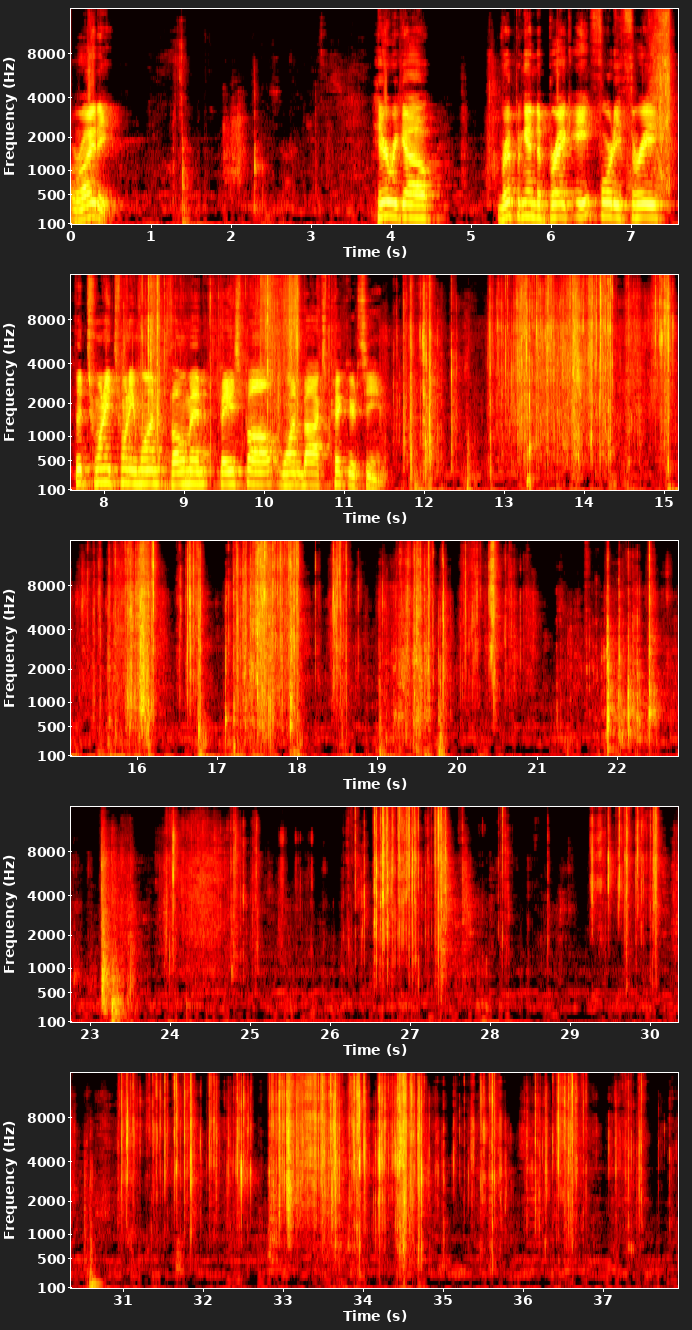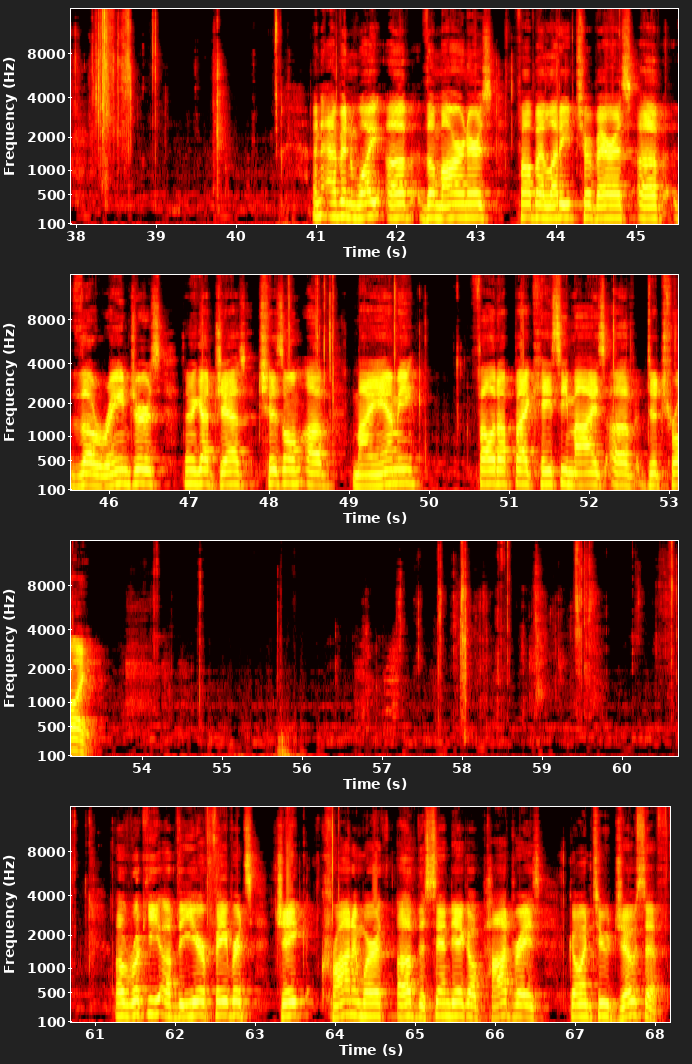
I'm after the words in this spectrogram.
Alrighty. Here we go. Ripping into break 843, the 2021 Bowman Baseball One Box Pick Your Team. an Evan White of the Mariners, followed by Letty Traveris of the Rangers. Then we got Jazz Chisholm of Miami, followed up by Casey Mize of Detroit. A rookie of the year favorites, Jake Cronenworth of the San Diego Padres, going to Joseph.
